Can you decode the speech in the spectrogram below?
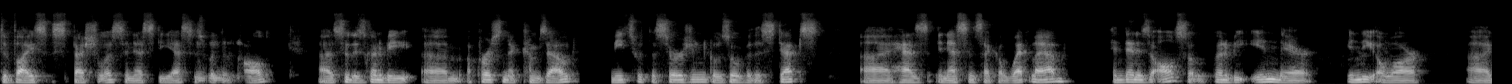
device specialist, an SDS is mm-hmm. what they're called. Uh, so there's going to be um, a person that comes out, meets with the surgeon, goes over the steps, uh, has in essence like a wet lab, and then is also going to be in there in the OR uh,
